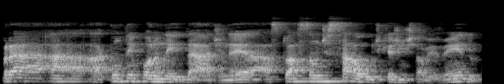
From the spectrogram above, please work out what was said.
para a, a, contemporaneidade, né, a situação de saúde que a gente está vivendo,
